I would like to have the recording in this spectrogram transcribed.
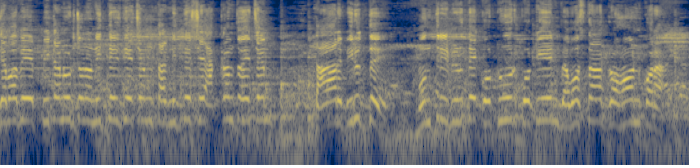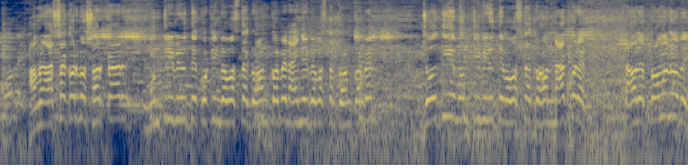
যেভাবে পিটানোর জন্য নির্দেশ দিয়েছেন, তার নির্দেশে আক্রান্ত হয়েছেন, তার বিরুদ্ধে মন্ত্রীর বিরুদ্ধে কঠোর, কঠিন ব্যবস্থা গ্রহণ করা। আমরা আশা করব সরকার মন্ত্রীর বিরুদ্ধে কঠিন ব্যবস্থা গ্রহণ করবেন, আইনের ব্যবস্থা গ্রহণ করবেন। যদি মন্ত্রীর বিরুদ্ধে ব্যবস্থা গ্রহণ না করেন, তাহলে প্রমাণ হবে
